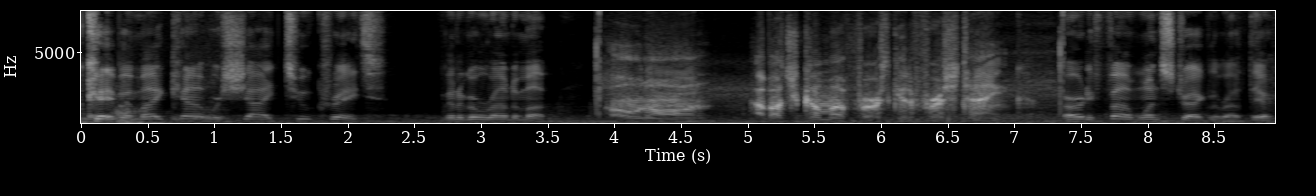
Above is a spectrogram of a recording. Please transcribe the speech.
Okay, by my count, we're shy two crates. I'm gonna go round them up. Hold on. How about you come up first, get a fresh tank? I already found one straggler out there.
